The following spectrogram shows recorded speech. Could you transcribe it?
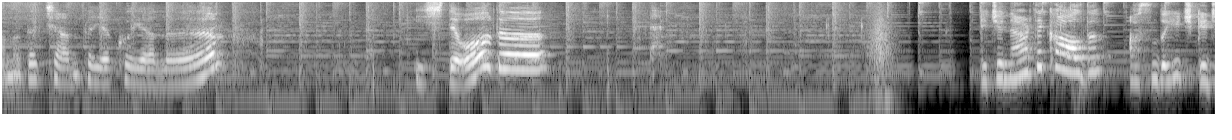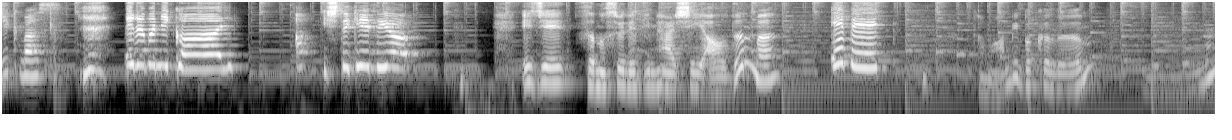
Onu da çantaya koyalım. İşte oldu. Ece nerede kaldı? Aslında hiç gecikmez. Merhaba Nicole. Ah, işte geliyor. Ece, sana söylediğim her şeyi aldın mı? Evet. Tamam, bir bakalım. Hmm,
